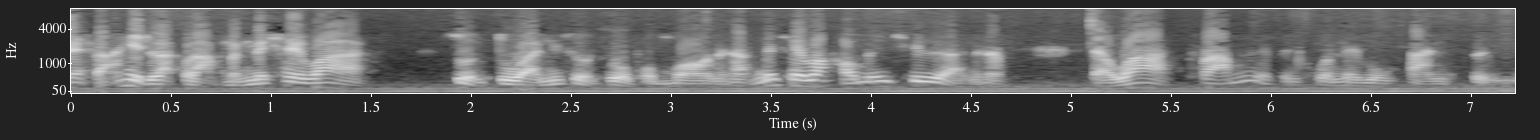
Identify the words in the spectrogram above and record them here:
แต่สาเหตุหลัก ๆ มันไม่ใช่ว่าส่วนตัวอันนี้ส่วนตัวผมมองนะครับ ไม่ใช่ว่าเขาไม่เชื่อนะครับ แต่ว่าทรัมป์เนี่ยเป็นคนในวงการสื่อ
